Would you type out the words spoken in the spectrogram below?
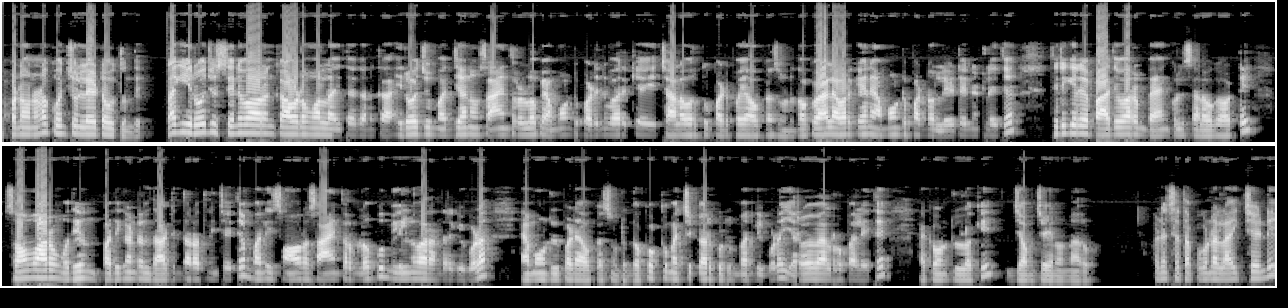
అప్పటి ఉన్నా కొంచెం లేట్ అవుతుంది. అలాగే ఈరోజు శనివారం కావడం వల్ల అయితే కనుక ఈరోజు మధ్యాహ్నం సాయంత్రం లోపు అమౌంట్ పడిన వారికి చాలా వరకు పడిపోయే అవకాశం ఉంటుంది. ఒకవేళ ఎవరికైనా అమౌంట్ పడడం లేట్ అయినట్లయితే తిరిగి రేపు ఆదివారం బ్యాంకులు సెలవు కాబట్టి సోమవారం ఉదయం పది గంటలు దాటిన తర్వాత నుంచి అయితే మళ్ళీ సోమవారం సాయంత్రం లోపు మిగిలిన వారందరికీ కూడా అమౌంట్లు పడే అవకాశం ఉంటుంది. ఒక్కొక్క మత్స్యకారు కుటుంబానికి కూడా ఇరవై వేల రూపాయలు అయితే అకౌంట్లలోకి జమ చేయనున్నారు. ఫ్రెండ్స్ తప్పకుండా లైక్ చేయండి.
